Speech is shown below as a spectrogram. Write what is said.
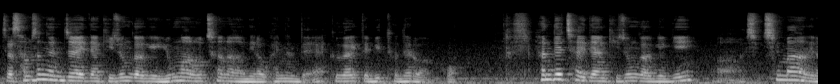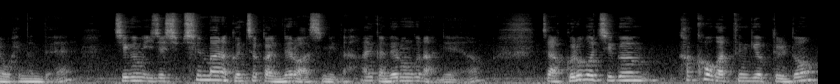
자, 삼성전자에 대한 기준 가격이 65,000원이라고 했는데 그 가격대 밑으로 내려왔고 현대차에 대한 기준 가격이 어, 17만원이라고 했는데 지금 이제 17만원 근처까지 내려왔습니다. 아직 내려온 건 아니에요. 자, 그리고 지금 카카오 같은 기업들도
